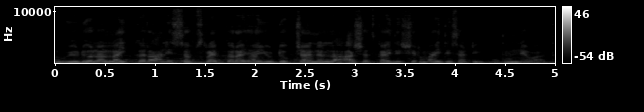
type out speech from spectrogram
व्हिडिओला लाईक करा आणि सबस्क्राईब करा ह्या यूट्यूब चॅनलला अशाच कायदेशीर माहितीसाठी. धन्यवाद.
